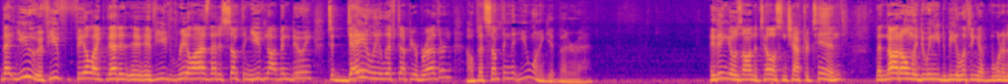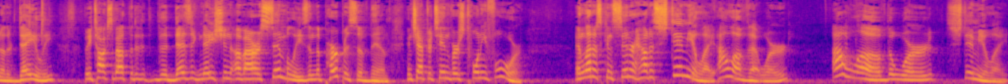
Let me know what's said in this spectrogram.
that you, if you feel like that, if you realize that is something you've not been doing, to daily lift up your brethren, I hope that's something that you want to get better at. He then goes on to tell us in chapter 10 that not only do we need to be lifting up one another daily, but he talks about the, the designation of our assemblies and the purpose of them. In chapter 10, verse 24, And let us consider how to stimulate. I love that word. I love the word stimulate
